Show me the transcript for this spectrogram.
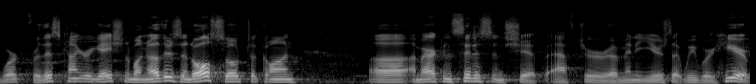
worked for this congregation among others, and also took on uh, American citizenship after uh, many years that we were here.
